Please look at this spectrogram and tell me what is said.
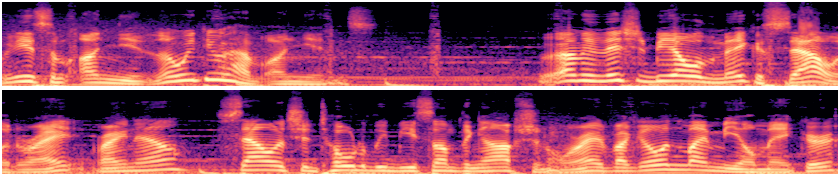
we need some onions. No, we do have onions. I mean, they should be able to make a salad, right? Right now? Salad should totally be something optional, right? If I go into my meal maker,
